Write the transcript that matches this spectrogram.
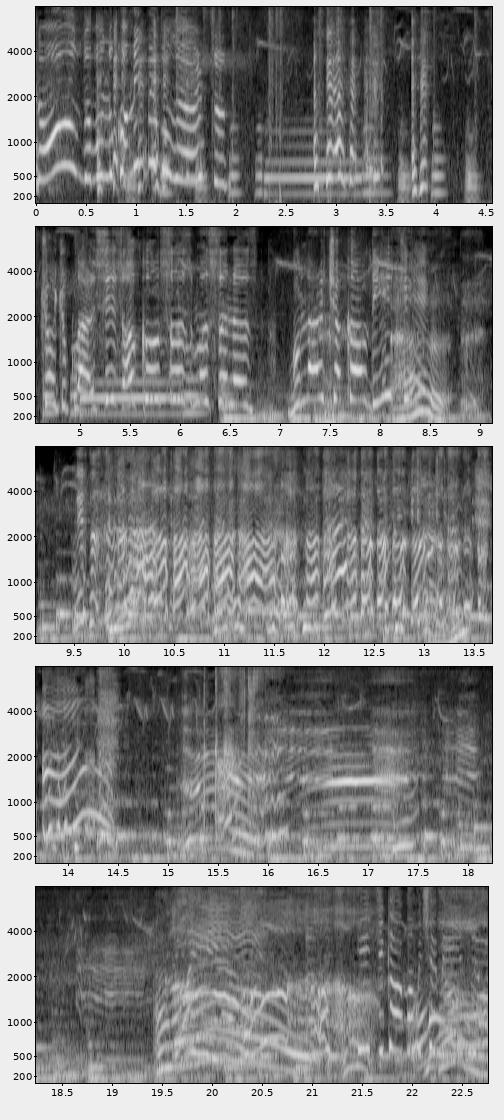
ne oldu? Bunu komik mi buluyorsun? Çocuklar siz akılsız mısınız? Bunlar çakal değil ki. Hiç yıkanmamışa benziyor.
